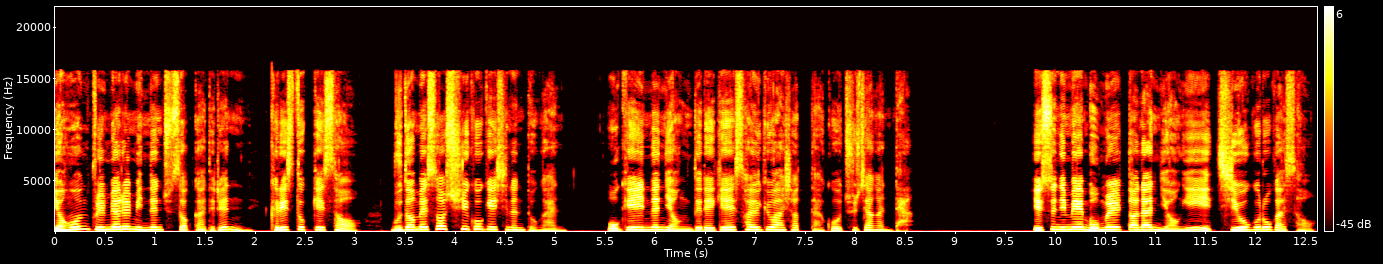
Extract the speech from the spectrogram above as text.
영혼 불멸을 믿는 주석가들은 그리스도께서 무덤에서 쉬고 계시는 동안 옥에 있는 영들에게 설교하셨다고 주장한다. 예수님의 몸을 떠난 영이 지옥으로 가서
